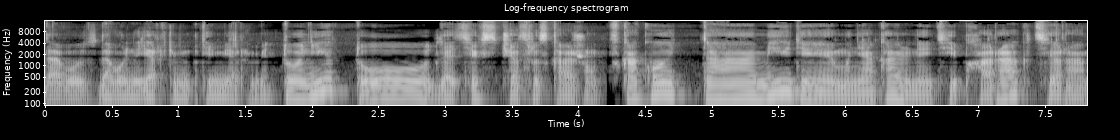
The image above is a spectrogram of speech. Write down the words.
с довольно яркими примерами. То нет, то для тех сейчас расскажу. В какой-то мере маниакальный тип характера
